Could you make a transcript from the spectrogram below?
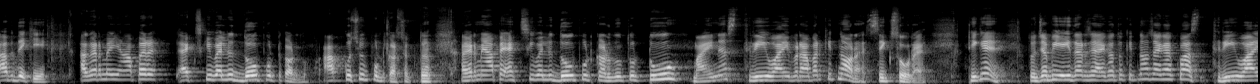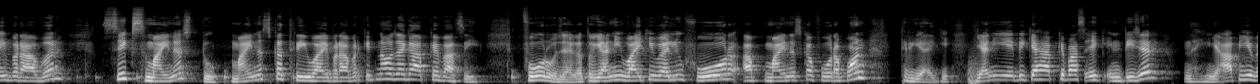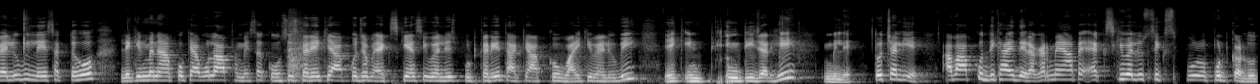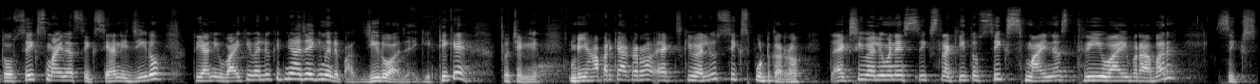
अब देखिए, अगर मैं यहाँ पर x की वैल्यू दो पुट कर दूँ, आप कुछ भी पुट कर सकते हो। अगर मैं यहाँ पे x की वैल्यू दो पुट कर दूँ तो टू माइनस थ्री वाई बराबर कितना हो रहा है? सिक्स हो रहा है। ठीक है? तो जब ये इधर जाएगा तो कितना हो जाएगा आपके पास? थ्री वाई बराबर सिक्स माइनस टू माइनस का थ्री वाई बराबर कितना हो जाएगा आपके पास ही? फोर हो जाएगा। तो यानी वाई की वैल्यू फोर अप माइनस का फोर अपॉन थ्री आएगी। यानी ये भी क्या है? आपके पास एक इंटीजर नहीं है। आप ये वैल्यू भी ले सकते हो, लेकिन मैंने आपको क्या बोला? आप हमेशा कोशिश करिए कि आपको जब एक्स की ऐसी वैल्यूज़ पुट करिए ताकि आपको y की वैल्यू भी एक इंटीजर ही मिले। तो चलिए, अब आपको दिखाई दे रहा अगर मैं यहाँ पे x की वैल्यू सिक्स पुट कर दूँ तो सिक्स माइनस सिक्स यानी ज़ीरो तो यानी y की वैल्यू कितनी आ जाएगी मेरे पास? ज़ीरो आ जाएगी, ठीक है? तो चलिए, मैं यहाँ पर क्या कर रहा हूँ, x की वैल्यू सिक्स पुट कर रहा हूँ। तो x की वैल्यू मैंने सिक्स रखी तो सिक्स माइनस थ्री वाई बराबर सिक्स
